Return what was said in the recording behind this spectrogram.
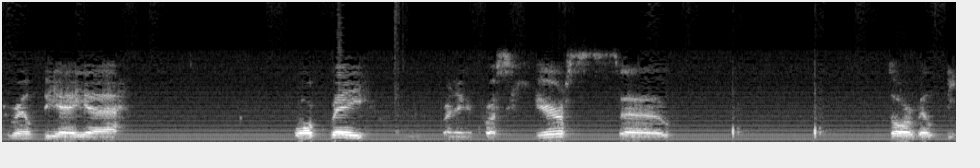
There will be a uh, walkway running across here, so door will be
